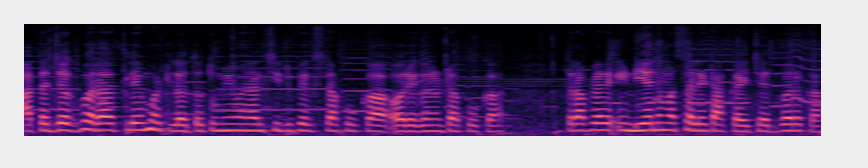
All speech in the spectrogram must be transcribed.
आता जगभरातले म्हटलं तर तुम्ही म्हणाल चिली फ्लेक्स टाकू का ऑरेगॅनो टाकू का? तर आपल्याला इंडियन मसाले टाकायचे आहेत बरं का?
